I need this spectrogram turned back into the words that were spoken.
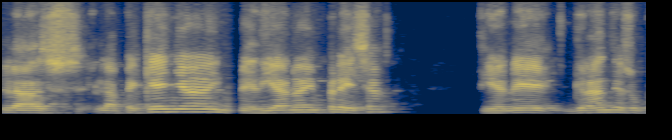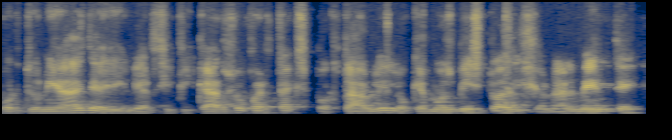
las, la pequeña y mediana empresa tiene grandes oportunidades de diversificar su oferta exportable. Lo que hemos visto adicionalmente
